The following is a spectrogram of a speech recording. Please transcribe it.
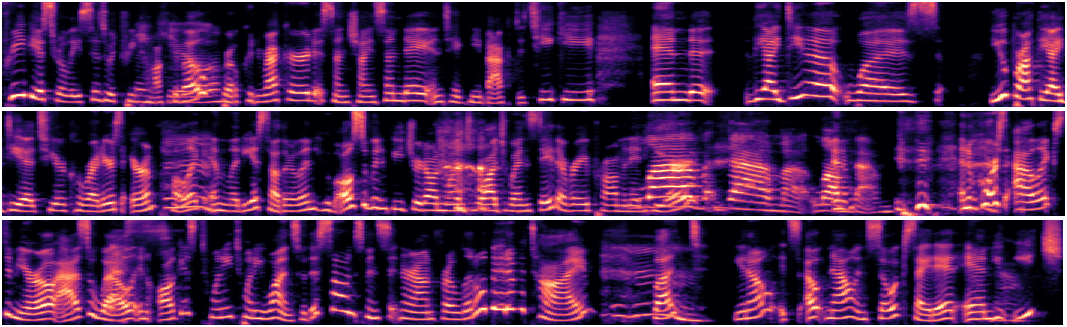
previous releases, which we Thank talked you. about Broken Record, Sunshine Sunday, and Take Me Back to Tiki. And the idea was you brought the idea to your co-writers Aaron Pollock mm-hmm. and Lydia Sutherland, who've also been featured on One to Watch Wednesday. They're very prominent Love here. them. Love and, them. and of course, Alex Dimauro as well yes. in August 2021. So this song's been sitting around for a little bit of a time, mm-hmm. but you know, it's out now and so excited. And yeah. you each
